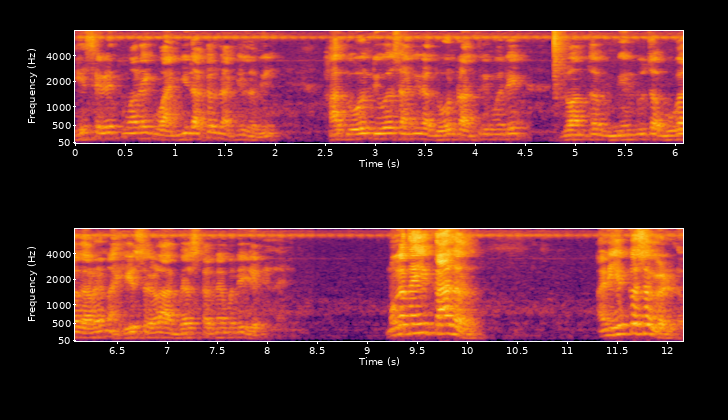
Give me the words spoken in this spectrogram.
हे सगळे तुम्हाला एक वानगी दाखल दाखवलं मी. हा दोन दिवस आणि दोन रात्रीमध्ये जो आमचा मेंदूचा भुगा झाला ना हे सगळा अभ्यास करण्यामध्ये गेलेला आहे. मग आता हे का झालं? आणि हे कसं घडलं?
